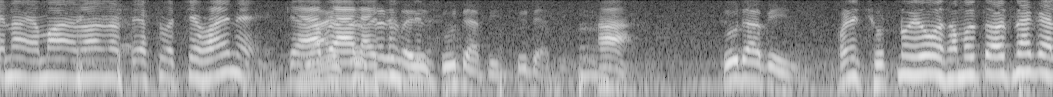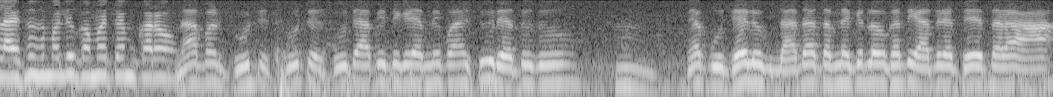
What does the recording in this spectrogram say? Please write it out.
એના એમાં ટેસ્ટ વચ્ચે હોય ને કે આ લાયસન્સ છૂટ આપી છૂટ આપી. હા. છૂટ આપી. પણ છૂટ નો એવો સમજતો અર્થ ના કે લાયસન્સ મળ્યું ગમે તેમ કરો. ના પણ છૂટ છૂટ છૂટ આપી હતી એમની પાસે શું રહેતું હતું મેં પૂછેલું દાદા તમને કેટલો વખત યાદ રહે છે? તારા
